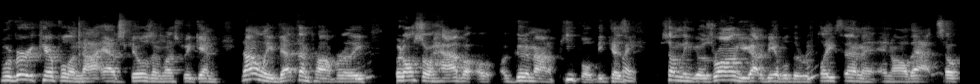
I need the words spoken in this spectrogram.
we're very careful to not add skills unless we can not only vet them properly, mm-hmm. but also have a, a, good amount of people because right. something goes wrong, you got to be able to mm-hmm. replace them and, and all that. So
